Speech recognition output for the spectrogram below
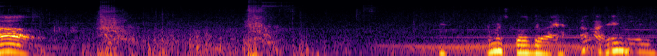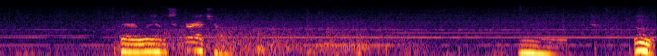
Oh. How much gold do I have? Oh, I didn't even barely have a scratch on it. Hmm. Ooh.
